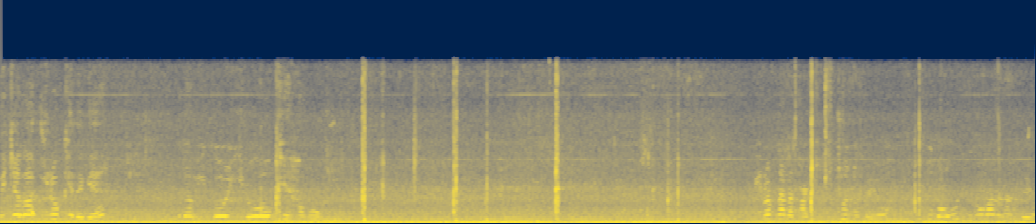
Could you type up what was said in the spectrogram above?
의자가 이렇게 되게. 이걸 이렇게 하고 밀었다가 다시 붙여주세요. 또 너무 뒤로 가면 안 돼요.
